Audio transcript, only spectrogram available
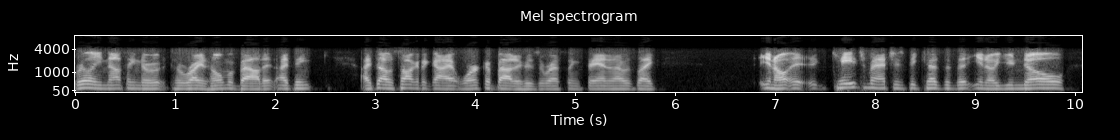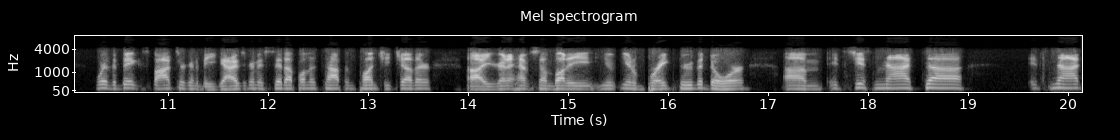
really nothing to to write home about it. I think I, I was talking to a guy at work about it who's a wrestling fan, and I was like, you know, it, cage matches because of the, you know, you know where the big spots are going to be. Guys are going to sit up on the top and punch each other. Uh, you're going to have somebody, you you know, break through the door. Um, it's just not. Uh, it's not.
